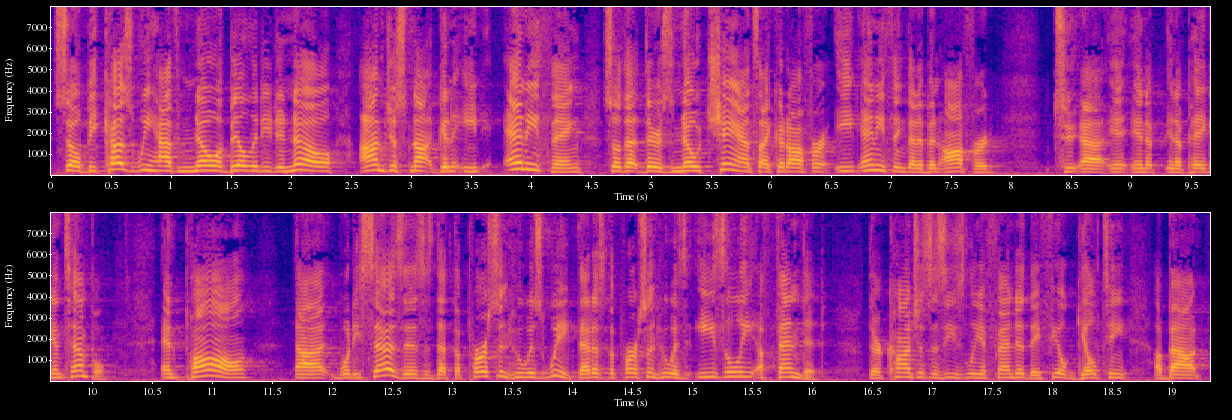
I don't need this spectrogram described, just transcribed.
So, because we have no ability to know, I'm just not going to eat anything so that there's no chance I could offer, eat anything that had been offered to, uh, in, a, in a pagan temple. And Paul, uh, what he says is, is that the person who is weak, that is the person who is easily offended, their conscience is easily offended. They feel guilty about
